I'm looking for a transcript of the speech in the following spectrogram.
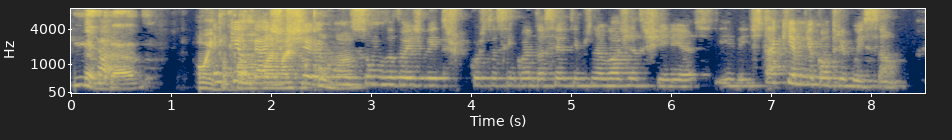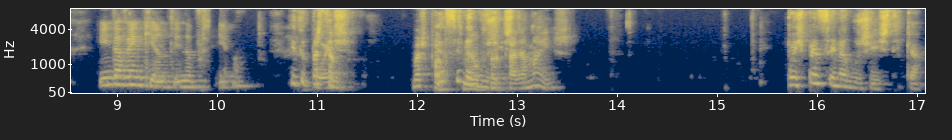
Na Pá. verdade. Ou então Aquele pode levar gajo que mais chega que com um sumo de 2 litros que custa 50 cêntimos na loja de chinês e diz: Está aqui a minha contribuição. E ainda vem quente, ainda por cima. E depois, tam- Mas pode ser uma pessoa que mais. Depois pensem na logística.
